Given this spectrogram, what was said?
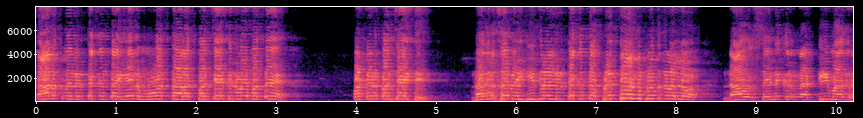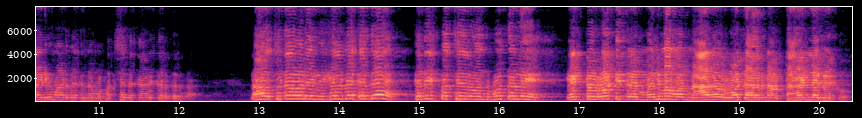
ತಾಲೂಕಿನಲ್ಲಿರ್ತಕ್ಕಂಥ ಏನು ಮೂವತ್ನಾಲ್ಕು ಪಂಚಾಯತಿಗಳು ಮತ್ತೆ ಪಟ್ಟಣ ಪಂಚಾಯತಿ, ನಗರಸಭೆ, ಇದರಲ್ಲಿರ್ತಕ್ಕಂಥ ಪ್ರತಿಯೊಂದು ಬೂತ್ಗಳಲ್ಲೂ ನಾವು ಸೈನಿಕರನ್ನ ಟೀಮ್ ಆಗಿ ರೆಡಿ ಮಾಡ್ಬೇಕು ನಮ್ಮ ಪಕ್ಷದ ಕಾರ್ಯಕರ್ತರನ್ನ. ನಾವು ಚುನಾವಣೆಗೆ ಗೆಲ್ಬೇಕಂದ್ರೆ ಕನಿಷ್ಠ ಪಕ್ಷ ಒಂದು ಬೂತ್ ಅಲ್ಲಿ ಎಂಟುನೂರು ಓಟ್ ಇದ್ರೆ ಮಿನಿಮಮ್ ಒಂದು ನಾನೂರು ಓಟ್ ಆದ್ರೆ ನಾವು ತಗೊಳ್ಳೇಬೇಕು.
